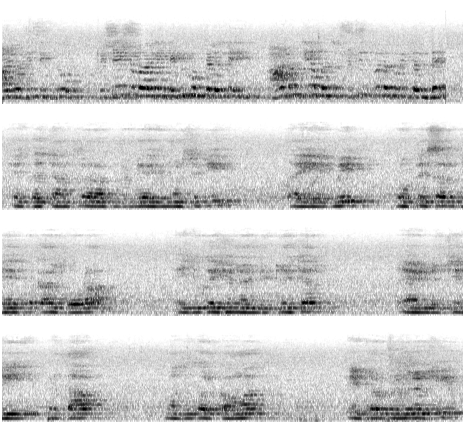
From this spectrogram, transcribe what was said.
ಆರೋಗ್ಯ ಸಿಗಿದ್ದು ವಿಶೇಷವಾಗಿ ಮಕ್ಕಳದಲ್ಲಿ ಆರೋಗ್ಯ ಮತ್ತು ಸ್ಥಿತಿಗಳ ಕುರಿತಂತೆ transfer of the university I admit professor Jeeva Prakash Gowda education and literature and Shri Pratap Madhukal Kamath entrepreneurship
